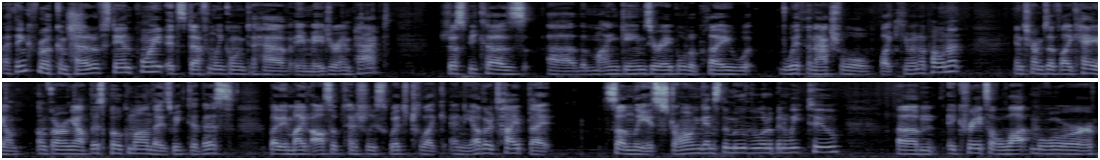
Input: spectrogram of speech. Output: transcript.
I think from a competitive standpoint, it's definitely going to have a major impact, just because uh, the mind games you're able to play w- with an actual like human opponent, in terms of like, hey, I'm I'm throwing out this Pokemon that is weak to this, but it might also potentially switch to like any other type that suddenly is strong against the move it would have been weak to. Um, it creates a lot more,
